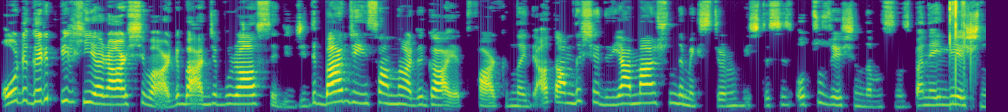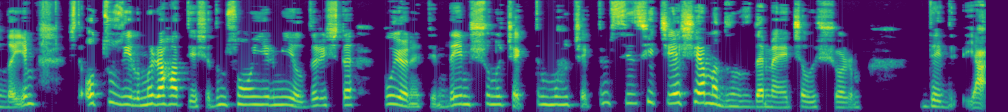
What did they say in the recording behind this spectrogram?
orada garip bir hiyerarşi vardı. Bence bu rahatsız ediciydi. Bence insanlar da gayet farkındaydı. Adam da şey dedi yani ben şunu demek istiyorum. İşte siz 30 yaşında mısınız? Ben 50 yaşındayım. İşte 30 yılımı rahat yaşadım. Son 20 yıldır işte bu yönetimdeyim. Şunu çektim, bunu çektim. Siz hiç yaşayamadınız demeye çalışıyorum dedi yani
